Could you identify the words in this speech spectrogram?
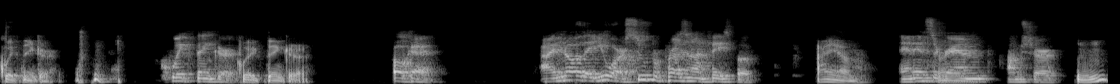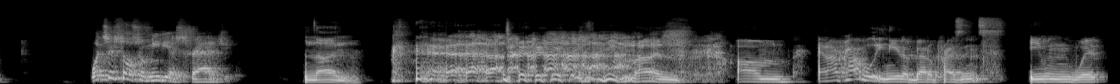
Quick thinker. quick thinker. Quick thinker. Okay. I know that you are super present on Facebook I am. and Instagram. I'm sure. hmm What's your social media strategy? None. None. Um, and I probably need a better presence, even with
